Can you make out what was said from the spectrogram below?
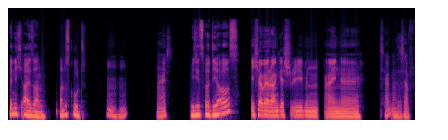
bin ich eisern. Alles gut. Mhm. Nice. Wie sieht's bei dir aus? Ich habe herangeschrieben eine, wie sagt man das auf?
